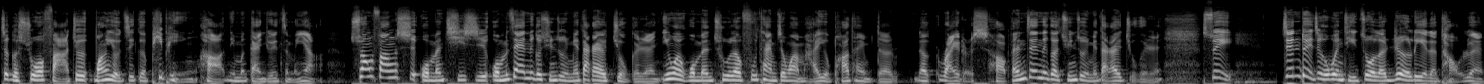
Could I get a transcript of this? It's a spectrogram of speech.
这个说法，就网友这个批评，哈，你们感觉怎么样？双方是我们其实我们在那个群组里面大概有九个人，因为我们除了 full time 之外，我们还有 part time 的那 writers，好，反正在那个群组里面大概有九个人，所以针对这个问题做了热烈的讨论。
